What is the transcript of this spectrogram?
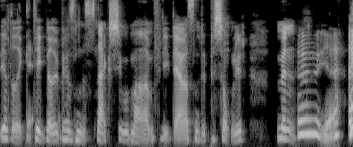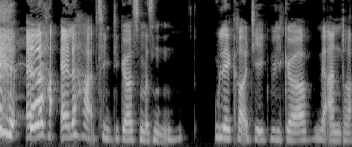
jeg ved ikke, det er ikke noget, vi kan sådan snakke super meget om, fordi det er også sådan lidt personligt. Men Øh, ja. alle, har, alle har ting, de gør, som er sådan ulækre, og de ikke vil gøre med andre.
